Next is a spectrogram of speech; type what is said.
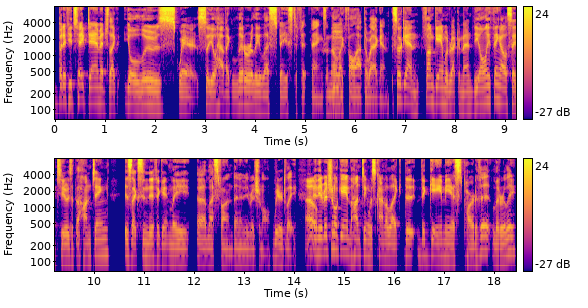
But if you take damage, like you'll lose squares. So you'll have like literally less space to fit things and they'll like fall out the wagon. So again, fun game would recommend. The only thing I'll say too is that the hunting is like significantly uh, less fun than in the original, weirdly. Oh. In the original game, the hunting was kind of like the the gamiest part of it, literally.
